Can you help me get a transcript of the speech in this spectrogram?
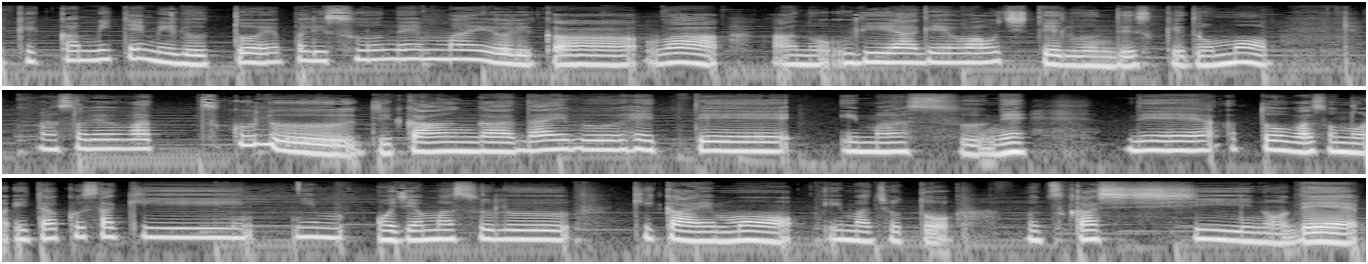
で結果見てみるとやっぱり数年前よりかはあの売り上げは落ちてるんですけども、まあ、それは作る時間がだいぶ減っていますね。であとはその委託先にお邪魔する機会も今ちょっと難しいので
